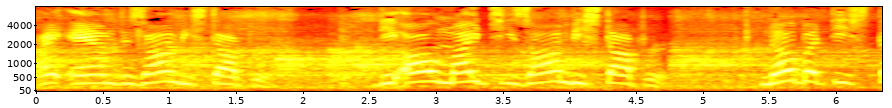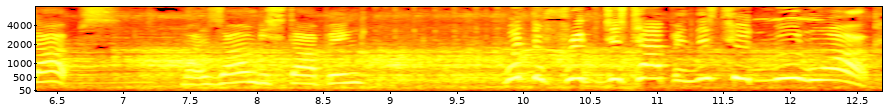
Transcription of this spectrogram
I am the zombie stopper. The almighty zombie stopper. Nobody stops my zombie stopping. What the frick just happened? This dude moonwalked.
